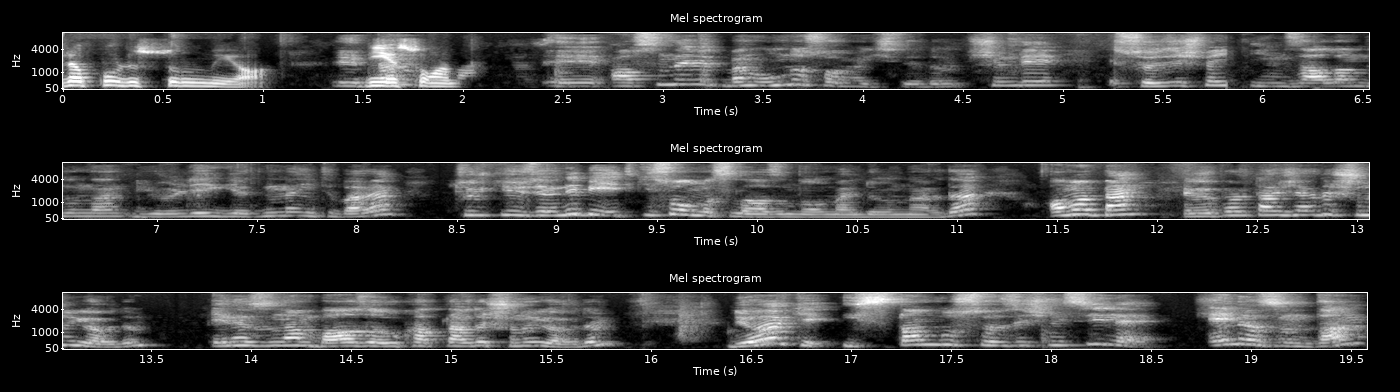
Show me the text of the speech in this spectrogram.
raporu sunmuyor E, diye ben- sormak. E, aslında evet ben onu da sormak istiyordum. Şimdi sözleşme imzalandığından, yürürlüğe girdiğinden itibaren Türkiye üzerinde bir etkisi olması lazım normal durumlarda. Ama ben röportajlarda şunu gördüm. En azından bazı avukatlarda şunu gördüm. Diyorlar ki İstanbul Sözleşmesi ile en azından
